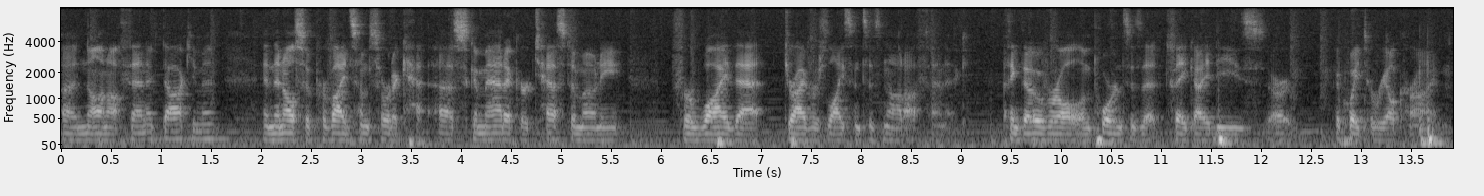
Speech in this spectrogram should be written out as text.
a non-authentic document, and then also provide some sort of uh, schematic or testimony for why that driver's license is not authentic. I think the overall importance is that fake IDs are equate to real crime.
